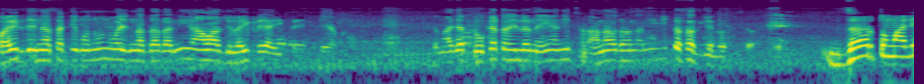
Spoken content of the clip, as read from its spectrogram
बाईट देण्यासाठी म्हणून वैजनाथदादांनी आवाज दिला इकडे या इकडे इकडे या. म्हणून. माझ्या डोक्यात राहिलं नाही आणि अनावधानाने मी तसाच गेलो तिथं. जर तुम्हाला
